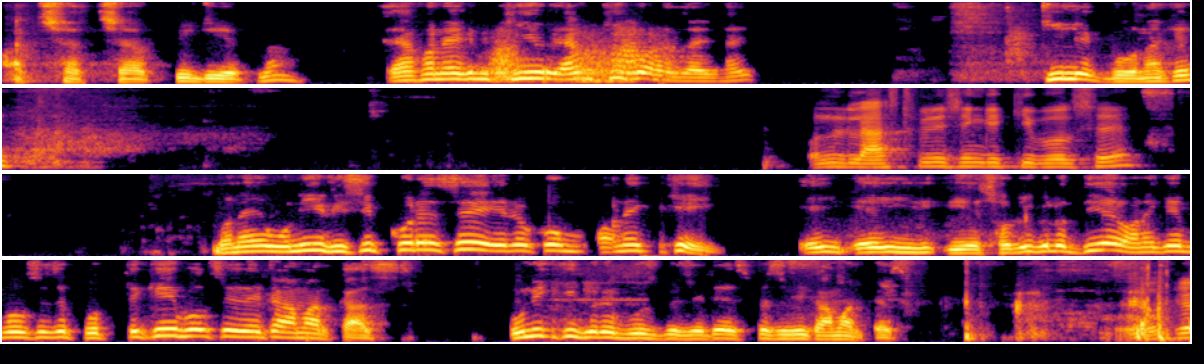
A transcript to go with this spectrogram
আচ্ছা আচ্ছা পিডিএফ না? এখন এখানে কি এখন কি করা যায় ভাই? কি লিখব ওনাকে? উনি লাস্ট ফিনিশিং এ কি বলছে? মানে উনি রিসিভ করেছে এরকম অনেকেই। এই এই ইয়ে ছবিগুলো দিয়ে অনেকেই বলছে যে প্রত্যেকেই বলছে এটা আমার কাজ। উনি কি করে বুঝবে যে এটা স্পেসিফিক আমার কাজ? ওকে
